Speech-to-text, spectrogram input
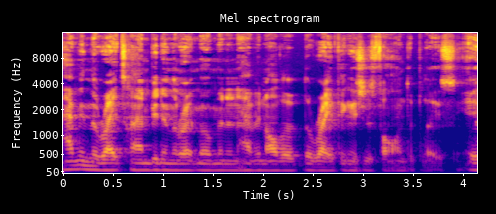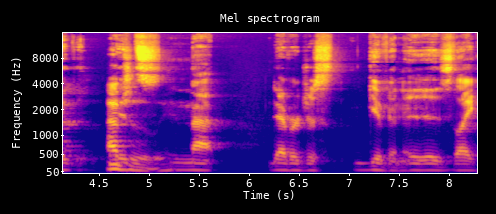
having the right time, being in the right moment, and having all the, the right things just fall into place. It, Absolutely. It's not ever just given. It is like,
